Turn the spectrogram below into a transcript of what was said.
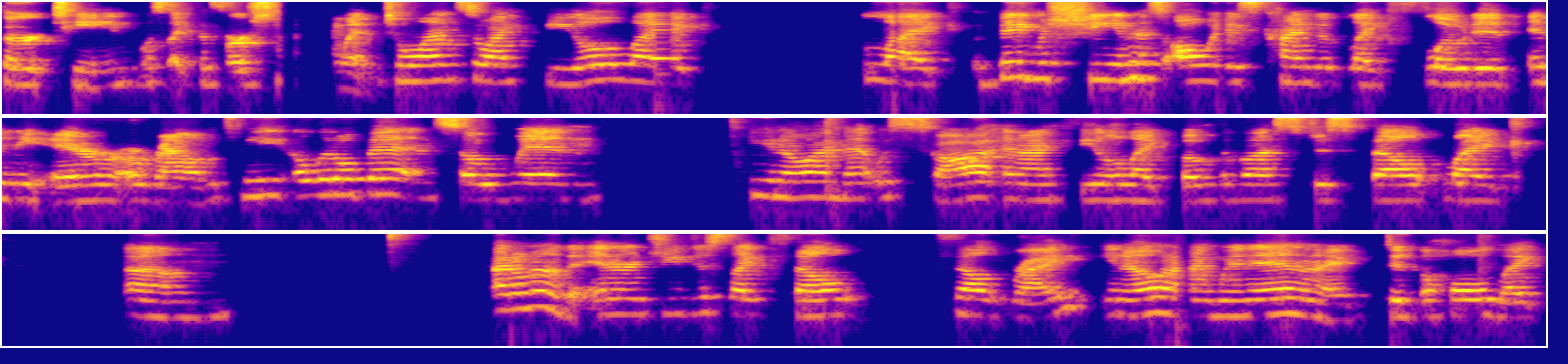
13 was like the first time I went to one. So I feel like like big machine has always kind of like floated in the air around me a little bit and so when you know, I met with Scott and I feel like both of us just felt like um I don't know, the energy just like felt felt right, you know, and I went in and I did the whole like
